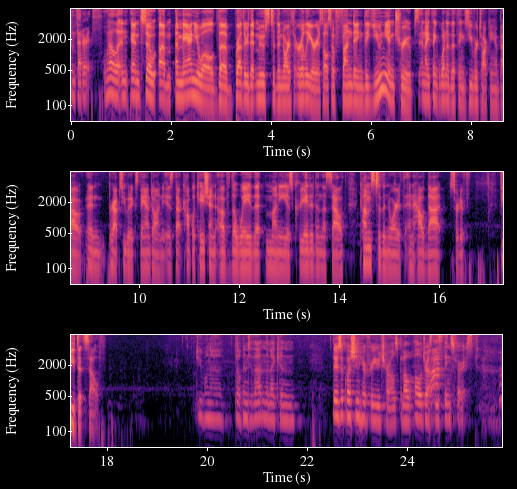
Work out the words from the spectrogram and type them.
Confederates. Well, and and so um, Emanuel, the brother that moves to the north earlier, is also funding the Union troops. And I think one of the things you were talking about, and perhaps you would expand on, is that complication of the way that money is created in the South comes to the North, and how that sort of feeds itself. Do you want to delve into that, and then I can? There's a question here for you, Charles, but I'll, I'll address these things first.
